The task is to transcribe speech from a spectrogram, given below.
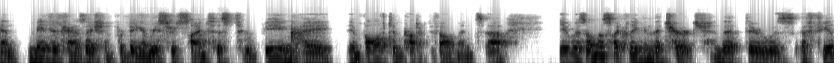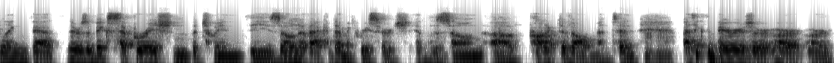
and made the transition from being a research scientist to being a involved in product development uh, it was almost like leaving the church that there was a feeling that there was a big separation between the zone of academic research and the zone of product development and mm-hmm. i think the barriers are, are, are,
